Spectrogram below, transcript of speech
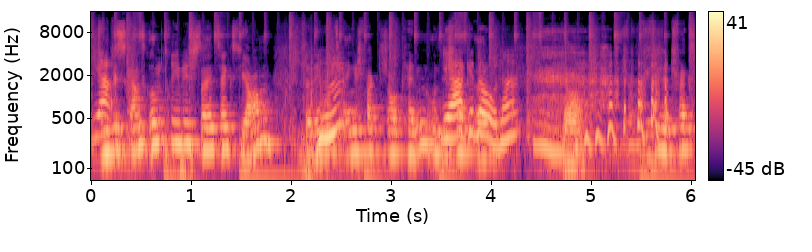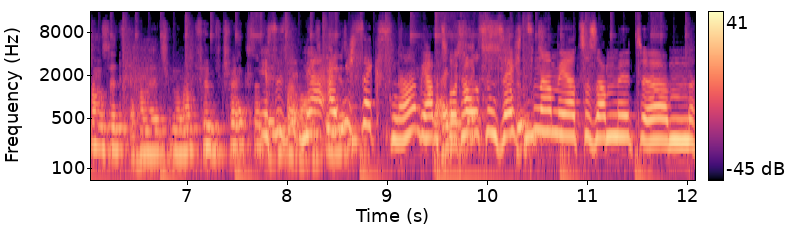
Ja. Mhm. Du bist ganz umtriebig seit sechs Jahren, seitdem wir uns eigentlich faktisch auch kennen. Und Ja, hab, genau, äh, ne? Ja, wie viele Tracks haben wir jetzt, haben wir jetzt schon gemacht? Fünf Tracks auf jeden Fall. ja, eigentlich sechs, ne? Wir haben Ja, eigentlich 2016 sechs, haben wir ja zusammen mit ähm,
